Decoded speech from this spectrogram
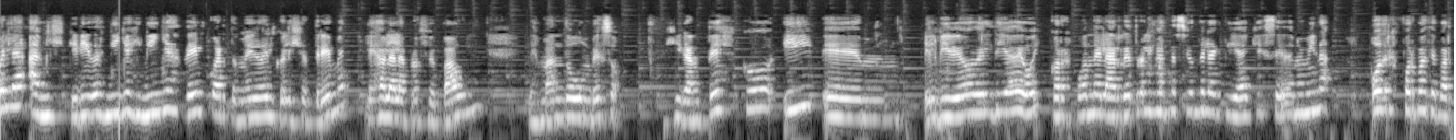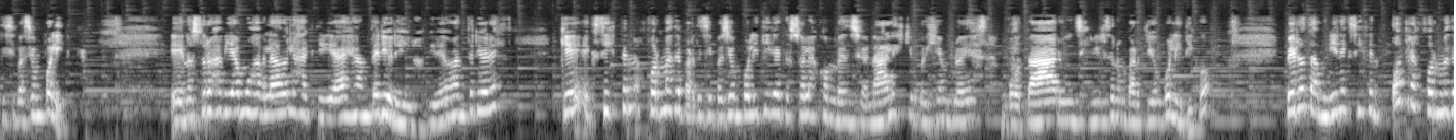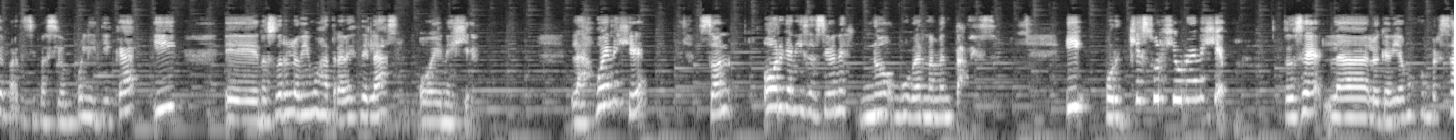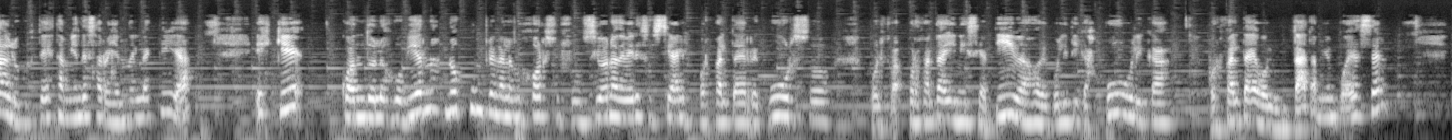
Hola a mis queridos niños y niñas del cuarto medio del Colegio Tremen. Les habla la profe Pauli. Les mando un beso gigantesco y em, el video del día de hoy corresponde a la retroalimentación de la actividad que se denomina otras formas de participación política. Eh, nosotros habíamos hablado en las actividades anteriores, en los videos anteriores, que existen formas de participación política que son las convencionales, que por ejemplo es votar o inscribirse en un partido político, pero también existen otras formas de participación política y eh, nosotros lo vimos a través de las ONG. Las ONG son organizaciones no gubernamentales. ¿Y por qué surge una ONG? Entonces, lo que habíamos conversado, lo que ustedes también desarrollando en la actividad, es que cuando los gobiernos no cumplen a lo mejor su función o deberes sociales por falta de recursos, por, falta de iniciativas o de políticas públicas, por falta de voluntad también puede ser,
